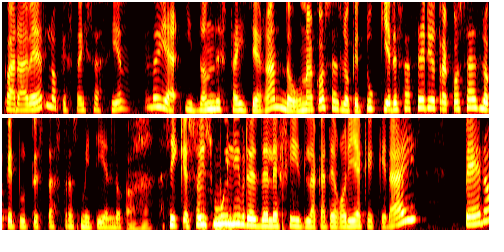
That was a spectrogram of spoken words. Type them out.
para ver lo que estáis haciendo y, a- y dónde estáis llegando. Una cosa es lo que tú quieres hacer y otra cosa es lo que tú te estás transmitiendo. Así que sois muy libres de elegir la categoría que queráis, pero,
